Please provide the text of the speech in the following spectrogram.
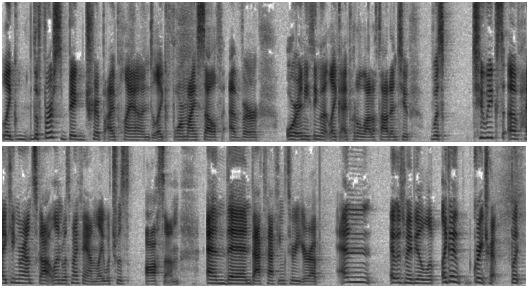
Like the first big trip I planned like for myself ever or anything that like I put a lot of thought into was 2 weeks of hiking around Scotland with my family, which was awesome, and then backpacking through Europe and it was maybe a little like a great trip, but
